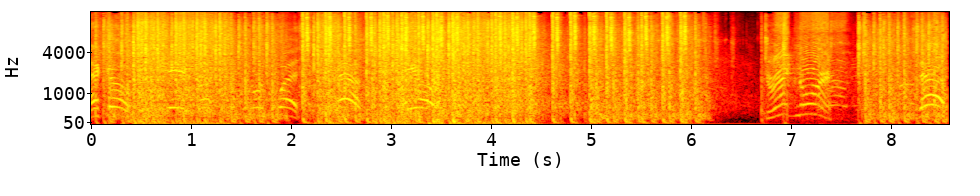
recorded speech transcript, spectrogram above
Echo, ETA across the northwest. Tab, Direct north! AR. Tab,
